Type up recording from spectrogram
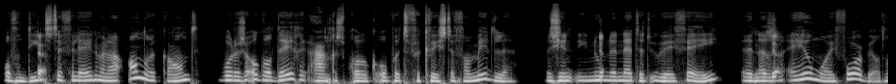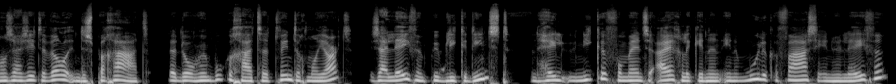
of een dienst te verlenen. Maar aan de andere kant worden ze ook wel degelijk aangesproken op het verkwisten van middelen. Dus je, je noemde net het UWV. En dat is een heel mooi voorbeeld, want zij zitten wel in de spagaat. Door hun boeken gaat 20 eh, miljard. Zij leven in publieke dienst. Een hele unieke voor mensen eigenlijk in een, in een moeilijke fase in hun leven.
